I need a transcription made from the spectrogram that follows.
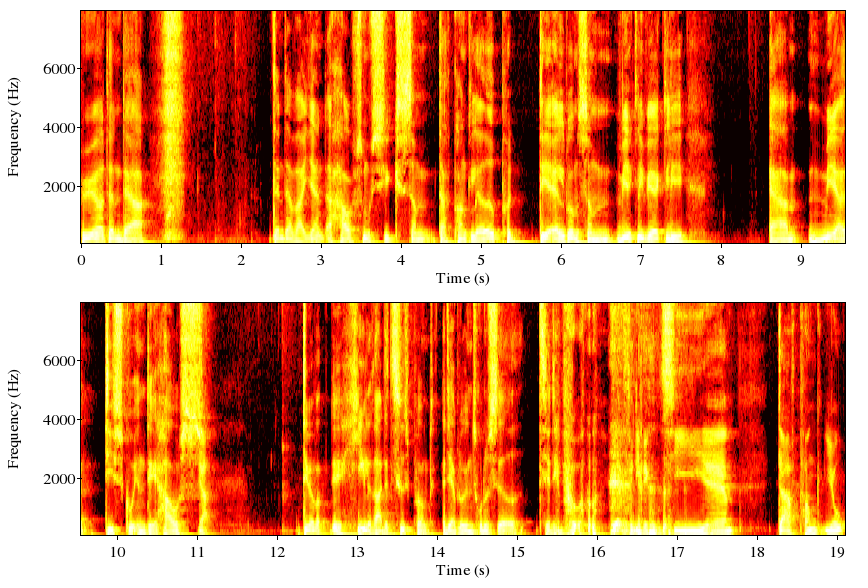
høre den der den der variant af housemusik, som Daft Punk lavede på det album, som virkelig, virkelig er mere disco end det house. Ja. Det var det helt rette tidspunkt, at jeg blev introduceret til det på. Ja, fordi vi kan sige, uh, Daft Punk, jo,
